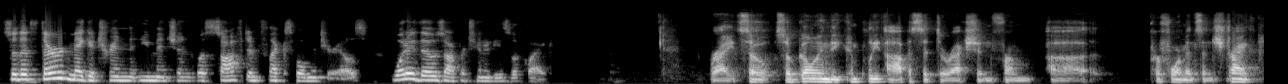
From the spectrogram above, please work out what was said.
So, the third mega trend that you mentioned was soft and flexible materials. What do those opportunities look like? Right. So, so going the complete opposite direction from uh, performance and strength,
